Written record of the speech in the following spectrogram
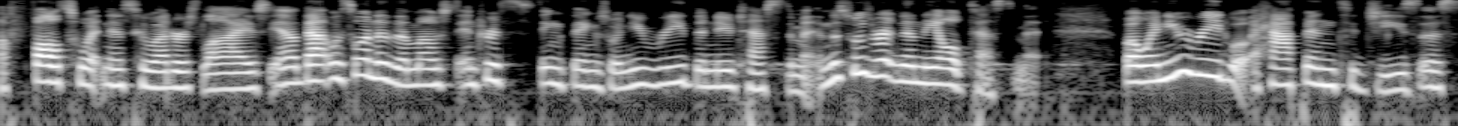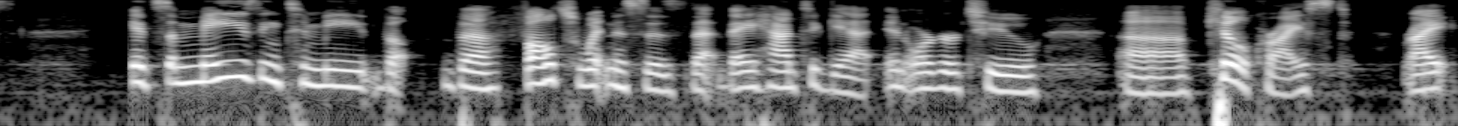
a false witness who utters lies. You know, that was one of the most interesting things when you read the New Testament. And this was written in the Old Testament. But when you read what happened to Jesus, it's amazing to me the the false witnesses that they had to get in order to uh, kill Christ, right?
